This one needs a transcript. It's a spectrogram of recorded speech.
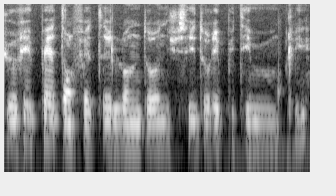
Je répète en fait London, j'essaie de répéter mes mots-clés.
